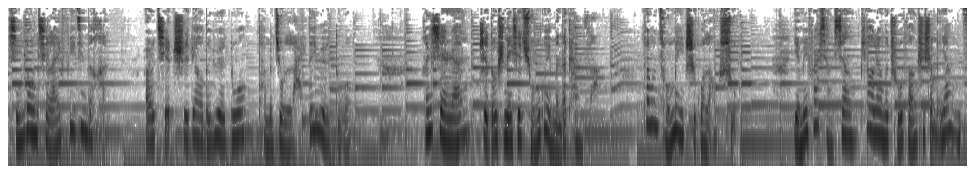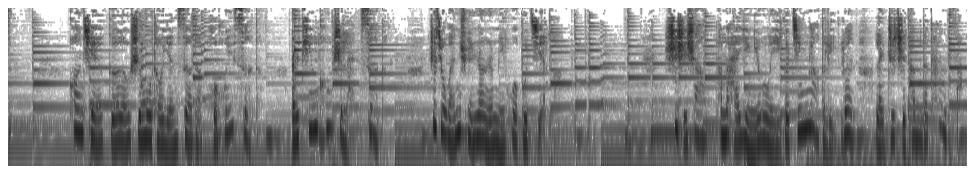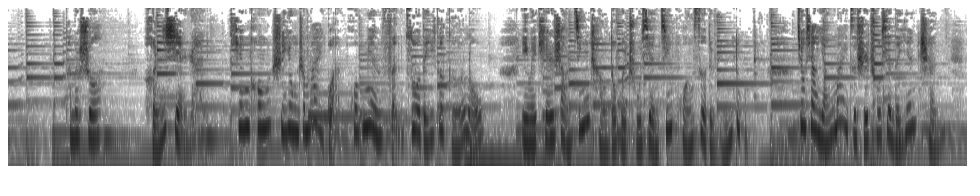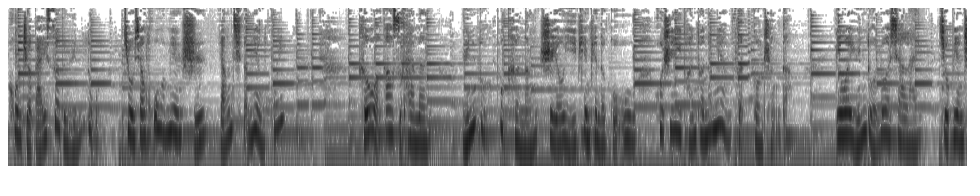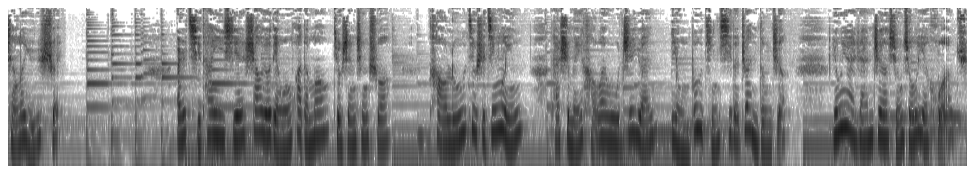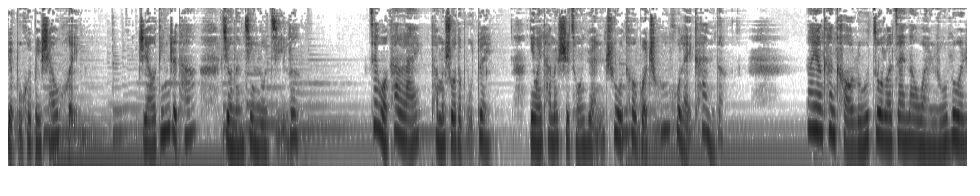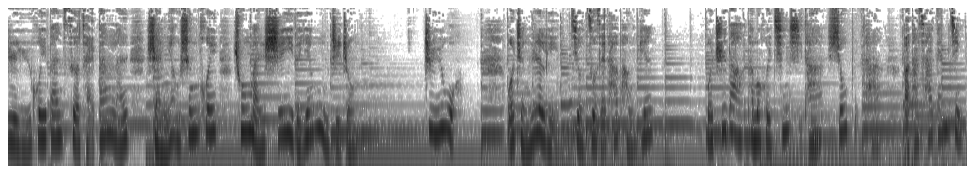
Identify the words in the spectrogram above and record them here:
行动起来费劲的很。而且吃掉的越多，他们就来的越多。很显然，这都是那些穷鬼们的看法。他们从没吃过老鼠，也没法想象漂亮的厨房是什么样子。况且阁楼是木头颜色的或灰色的，而天空是蓝色的，这就完全让人迷惑不解了。事实上，他们还引用了一个精妙的理论来支持他们的看法。他们说，很显然。天空是用着麦管或面粉做的一个阁楼，因为天上经常都会出现金黄色的云朵，就像扬麦子时出现的烟尘，或者白色的云朵，就像和面时扬起的面灰。可我告诉他们，云朵不可能是由一片片的谷物或是一团团的面粉构成的，因为云朵落下来就变成了雨水。而其他一些稍有点文化的猫就声称说，烤炉就是精灵，它是美好万物之源，永不停息的转动着，永远燃着熊熊烈火，却不会被烧毁。只要盯着它，就能进入极乐。在我看来，他们说的不对，因为他们是从远处透过窗户来看的。那样看烤炉坐落在那宛如落日余晖般色彩斑斓、闪耀生辉、充满诗意的烟雾之中。至于我，我整日里就坐在他旁边。我知道他们会清洗它、修补它、把它擦干净。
